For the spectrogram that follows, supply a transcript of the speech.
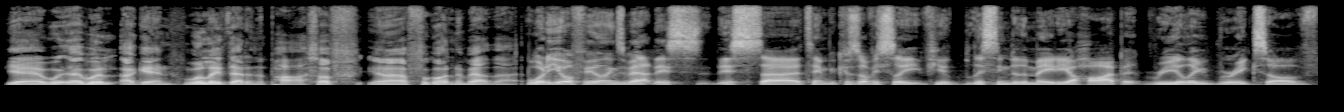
Yeah, we, we'll, again, we'll leave that in the past. I've you know I've forgotten about that. What are your feelings about this this uh, team? Because obviously, if you're listening to the media hype, it really reeks of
